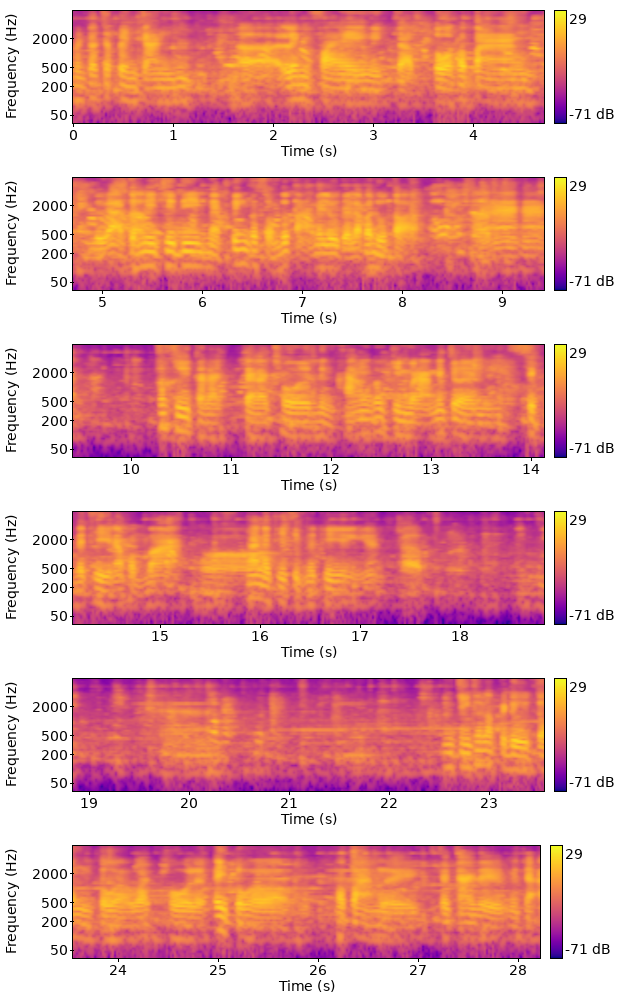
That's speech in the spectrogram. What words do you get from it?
มันก็จะเป็นการเอ่อเล่นไฟกับตัวพระปราง หรืออาจจะมี 3D mapping ผสมหรือเปล่าไม่รู้เดี๋ยวเราก็ดูต่อครับอ่าฮะก็คือแต่ละแต่ละโชว์หนึ่งครั้งก็กินเวลาไม่เกิน 10 นาทีนะผมว่าอ๋อ5นาที 10 นาทีอย่างเงี้ยครับจริงๆถ้าเราไปดูตรงตัววัดโพเลยเอ้ยตัวพ ระปรางเลยใกล้ๆเลยมันจะอ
